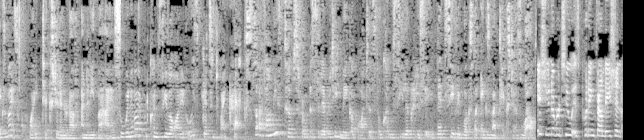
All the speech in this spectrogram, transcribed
eczema is quite textured and rough underneath my eyes. So whenever I put concealer on, it always gets into my cracks. So I found these tips from a celebrity makeup artist for concealer creasing. Let's see if it works for eczema texture as well. Issue number two is putting foundation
